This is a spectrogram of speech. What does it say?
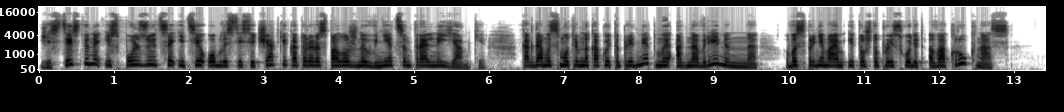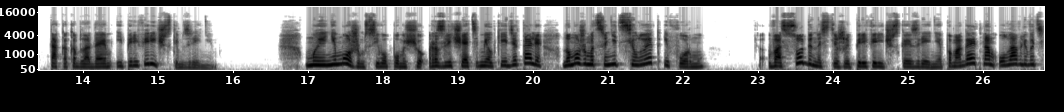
Естественно, используются и те области сетчатки, которые расположены вне центральной ямки — когда мы смотрим на какой-то предмет, мы одновременно воспринимаем и то, что происходит вокруг нас, так как обладаем и периферическим зрением. Мы не можем с его помощью различать мелкие детали, но можем оценить силуэт и форму. В особенности же периферическое зрение помогает нам улавливать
